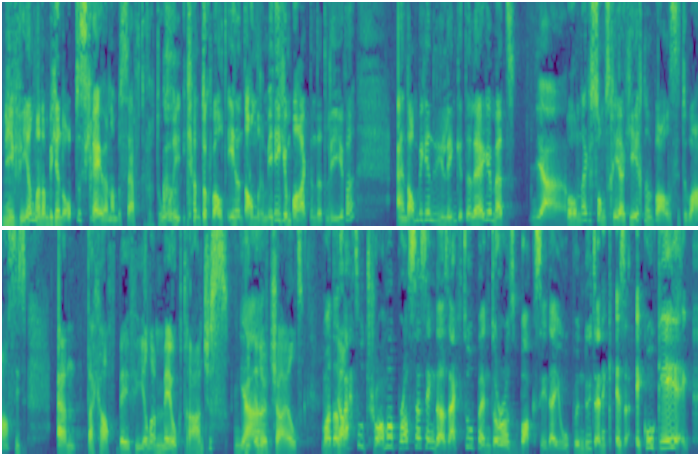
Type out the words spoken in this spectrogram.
niet veel, maar dan begin je op te schrijven en dan besefte, verdorie, ik heb toch wel het een en het ander meegemaakt in dit leven. En dan beginnen die linken te leggen met Ja. waarom dat je soms reageert in bepaalde situaties. En dat gaf bij velen, mij ook traantjes, Ja. die inner child. Maar dat Ja. is echt zo trauma processing. Dat is echt zo Pandora's box hè, dat je open doet. En ik, is, ik ook. Ik,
